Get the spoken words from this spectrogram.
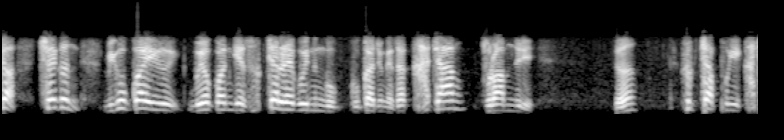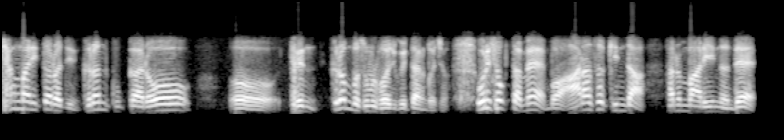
그러니까 최근 미국과의 무역 관계에서 흑자를 내고 있는 국- 국가 중에서 가장 불합률이 어? 흑자 폭이 가장 많이 떨어진 그런 국가로 어, 된 그런 모습을 보여주고 있다는 거죠. 우리 속담에 뭐 알아서 긴다 하는 말이 있는데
